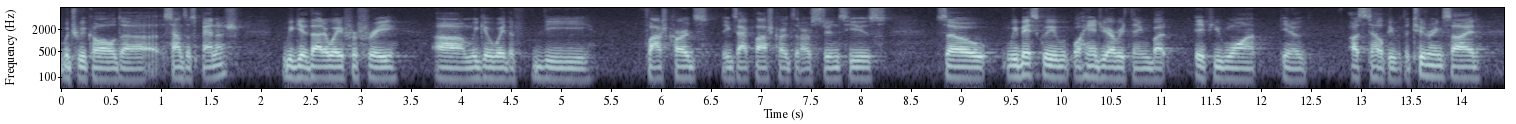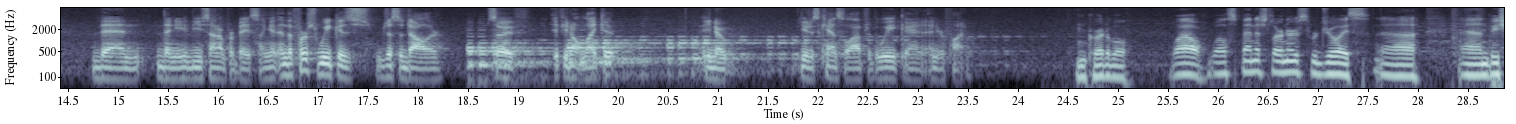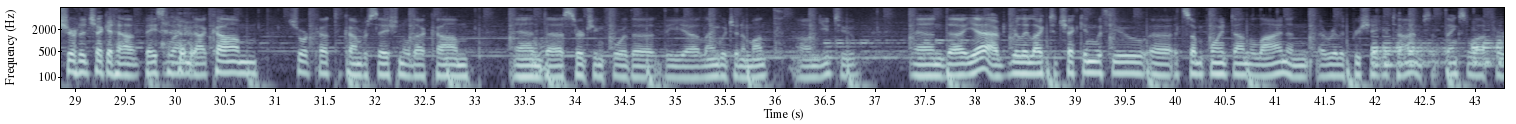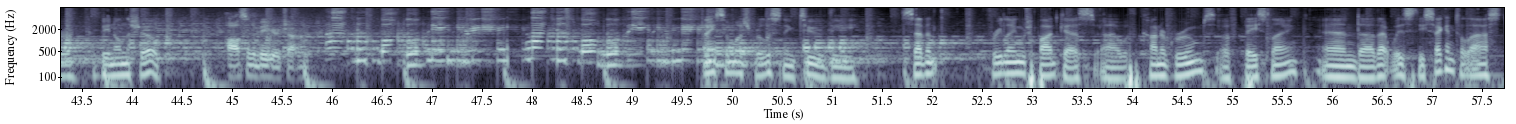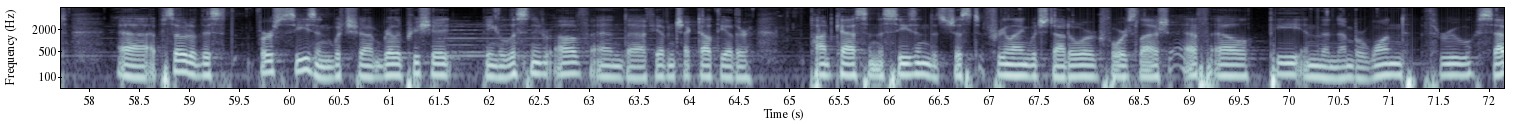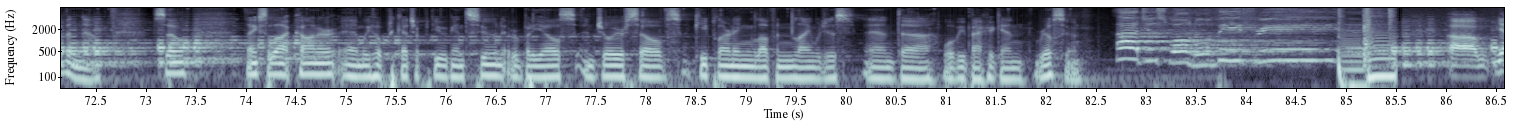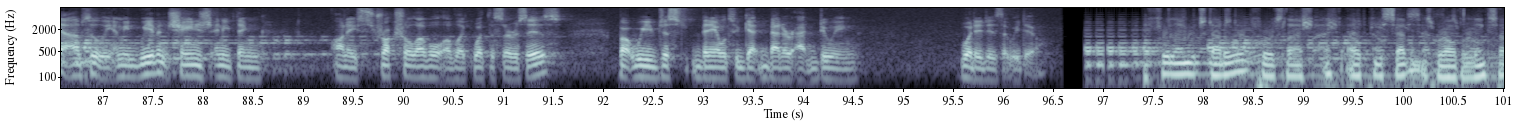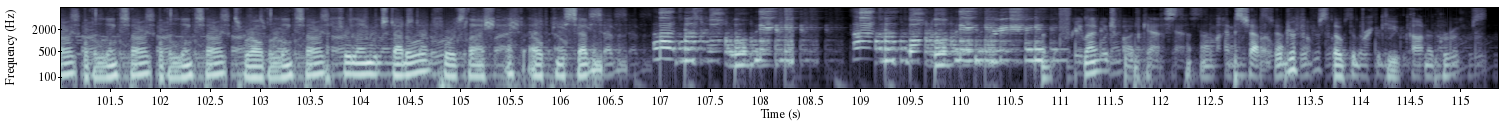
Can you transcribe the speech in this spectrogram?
which we called uh, Sounds of Spanish, we give that away for free. Um, we give away the, the flashcards, the exact flashcards that our students use. So we basically will hand you everything, but if you want, you know, us to help you with the tutoring side, then then you, you sign up for Baselang. And, and the first week is just a dollar. So if if you don't like it, you know, you just cancel after the week and, and you're fine. Incredible. Wow. Well, Spanish learners rejoice. Uh, and be sure to check it out baselang.com, shortcut to conversational.com, and uh, searching for the, the uh, language in a month on YouTube. And uh, yeah, I'd really like to check in with you uh, at some point down the line, and I really appreciate your time. So thanks a lot for, for being on the show. Awesome to be here, Chapman. I just wanna be free. I just wanna be free. Thanks so much for listening to the seventh free language podcast uh, with Connor Grooms of Baselang. And uh, that was the second to last uh, episode of this first season, which I really appreciate being a listener of. And uh, if you haven't checked out the other podcasts in this season, it's just freelanguage.org forward slash FLP in the number one through seven now. So, Thanks a lot, Connor, and we hope to catch up with you again soon. Everybody else, enjoy yourselves, keep learning, loving languages, and uh, we'll be back again real soon. I just wanna be free. Um, yeah, absolutely. I mean, we haven't changed anything on a structural level of like what the service is, but we've just been able to get better at doing what it is that we do. Freelanguage.org forward slash FLP7 is where all the links are, all the links are, all the links are, it's where all the links are. Freelanguage.org forward slash FLP7. I just wanna be free. I just wanna be free. Free Language Podcast. My name is Chapman Woodruff. I'm stoked to bring you Connor Grooms.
